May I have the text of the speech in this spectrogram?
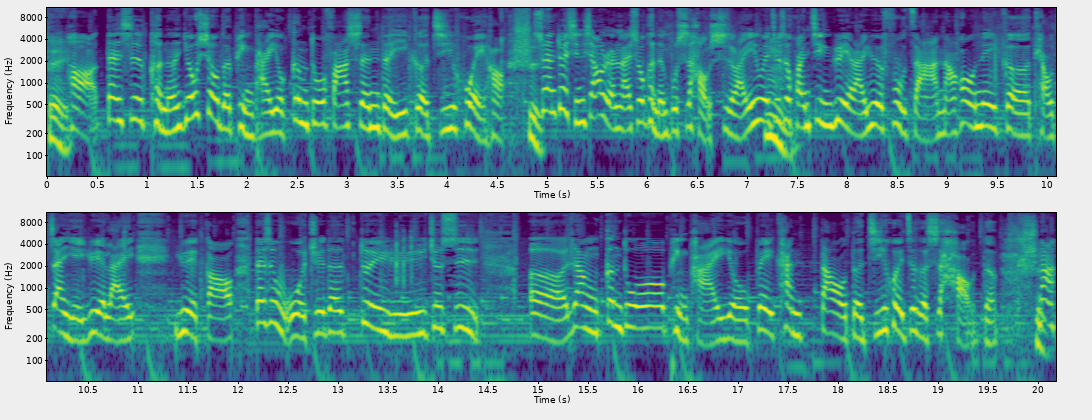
对，哈，但是可能优秀的品牌有更多发生的一个机会，哈。是。虽然对行销人来说可能不是好事啦，因为就是环境越来越复杂，嗯、然后那个挑战也越来越高，但是我觉得对于就是。呃，让更多品牌有被看到的机会，这个是好的。那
